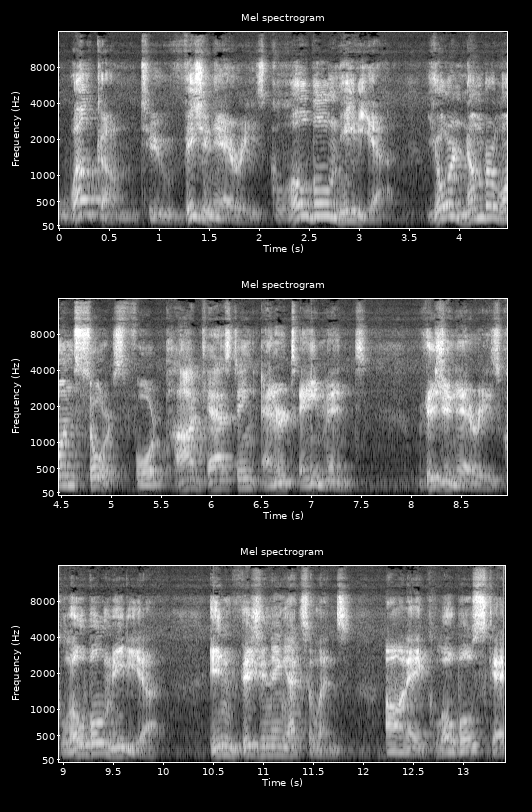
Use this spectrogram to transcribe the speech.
Welcome to Visionaries Global Media, your number one source for podcasting entertainment. Visionaries Global Media, envisioning excellence on a global scale.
